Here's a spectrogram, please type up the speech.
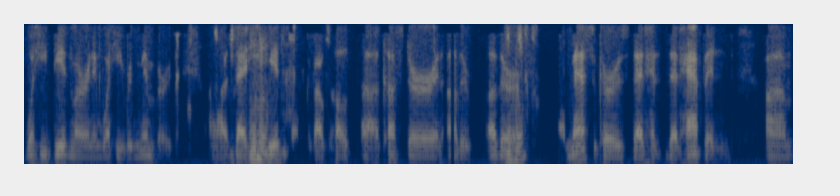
what he did learn and what he remembered. Uh, that he mm-hmm. did about uh, Custer and other other mm-hmm. uh, massacres that had that happened, um,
